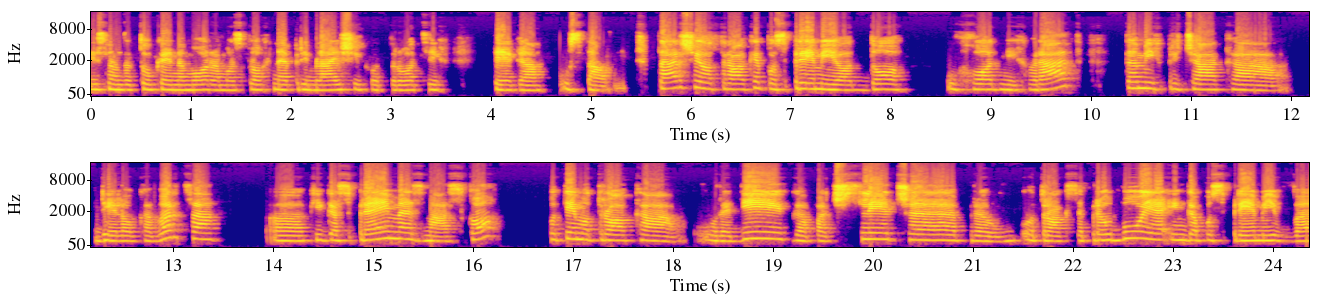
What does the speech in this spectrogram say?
Mislim, da tukaj ne moremo, sploh ne pri mlajših otrocih, tega ustaviti. Starši otroke pospremijo do vhodnih vrat, tam jih pričaka delavka vrca, uh, ki ga sprejme z masko, potem otroka uredi, ga pač sleče, pre, otrok se preobuje in ga pospremi v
